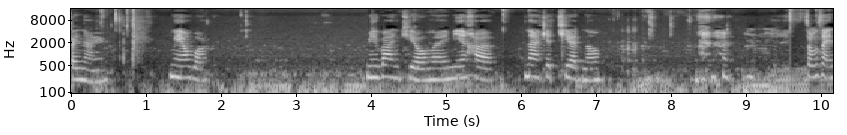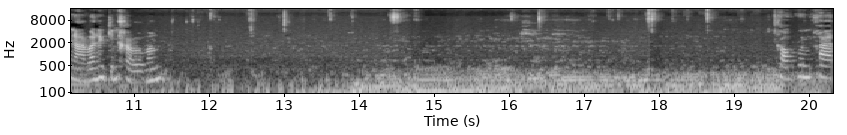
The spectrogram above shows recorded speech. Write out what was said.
ไปไหน แมววะมีบ้านเขียวไหมมีค่ะ หน้าเครียดๆเนาะสงสัยหนาว่าท่านกินข้าวมั้ง ขอบคุณค่ะ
